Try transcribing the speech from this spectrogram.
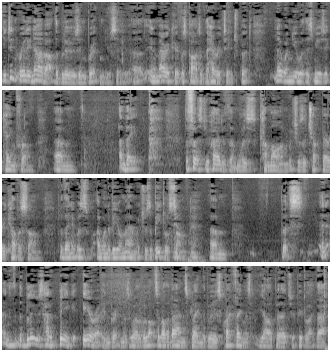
You didn't really know about the blues in Britain, you see. Uh, in America, it was part of the heritage, but no one knew where this music came from. Um, and they, the first you heard of them was "Come On," which was a Chuck Berry cover song. But then it was "I Want to Be Your Man," which was a Beatles song. Yeah, yeah. Um, but and, and the blues had a big era in Britain as well. There were lots of other bands playing the blues, quite famous Yardbirds, people like that.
